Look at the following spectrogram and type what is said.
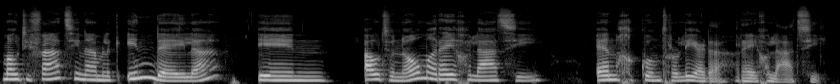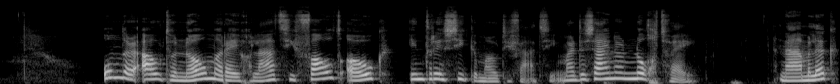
motivatie namelijk indelen in autonome regulatie en gecontroleerde regulatie. Onder autonome regulatie valt ook intrinsieke motivatie, maar er zijn er nog twee. Namelijk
